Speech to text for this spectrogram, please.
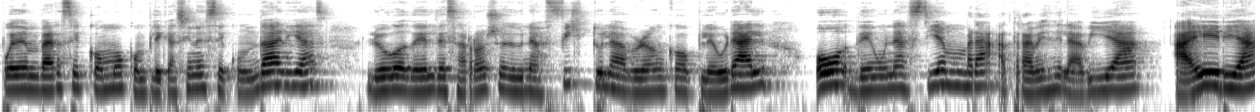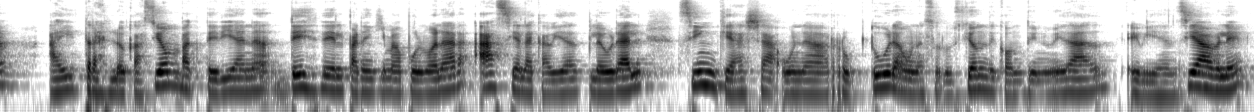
pueden verse como complicaciones secundarias luego del desarrollo de una fístula broncopleural o de una siembra a través de la vía aérea hay traslocación bacteriana desde el parénquima pulmonar hacia la cavidad pleural sin que haya una ruptura, una solución de continuidad evidenciable.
